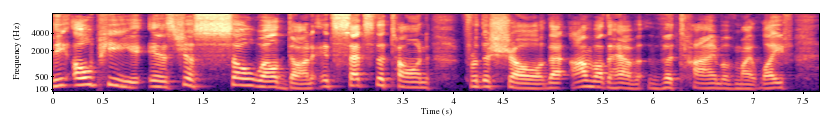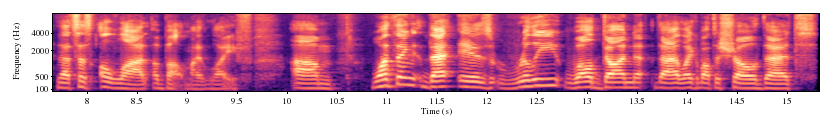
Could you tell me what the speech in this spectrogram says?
The OP is just so well done. It sets the tone for the show that I'm about to have the time of my life. And that says a lot about my life. Um, one thing that is really well done that I like about the show that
